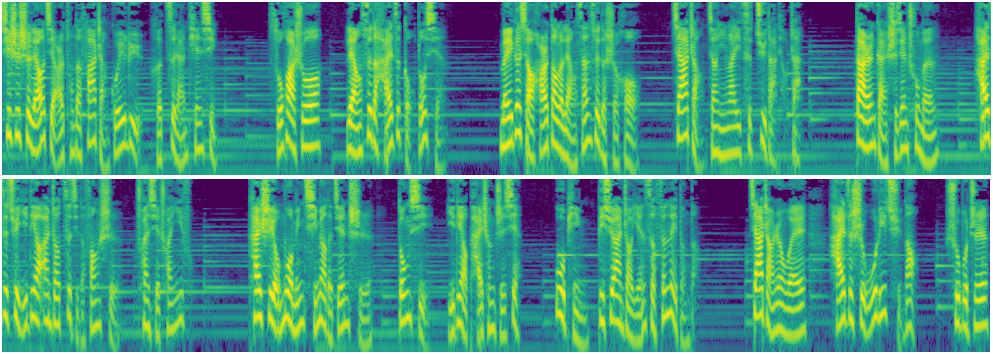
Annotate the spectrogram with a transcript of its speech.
其实是了解儿童的发展规律和自然天性。俗话说：“两岁的孩子狗都嫌。”每个小孩到了两三岁的时候，家长将迎来一次巨大挑战。大人赶时间出门，孩子却一定要按照自己的方式穿鞋穿衣服。开始有莫名其妙的坚持，东西一定要排成直线，物品必须按照颜色分类等等。家长认为。孩子是无理取闹，殊不知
